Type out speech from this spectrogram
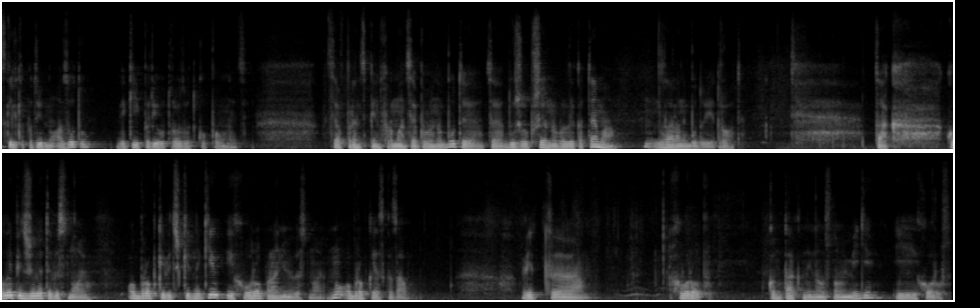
скільки потрібно азоту, в який період розвитку полуниці. Ця, в принципі, інформація повинна бути. Це дуже обширна, велика тема. Зараз не буду її трогати. Так, коли підживити весною? Обробки від шкідників і хвороб ранньою весною. Ну, обробка я сказав. Від е, хвороб контактний на основі міді і хорус.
